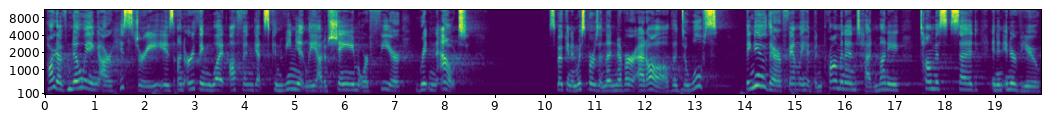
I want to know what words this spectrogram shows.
Part of knowing our history is unearthing what often gets conveniently out of shame or fear written out, spoken in whispers and then never at all. The DeWolfs, they knew their family had been prominent, had money, Thomas said in an interview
